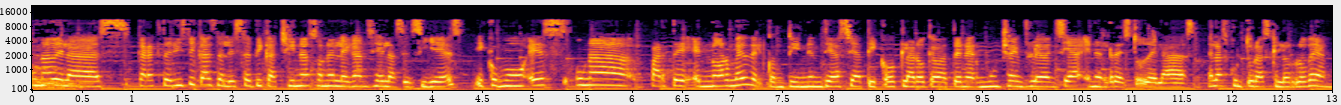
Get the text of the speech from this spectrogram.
Una de las características de la estética china son elegancia y la sencillez. Y como es una parte enorme del continente asiático, claro que va a tener mucha influencia en el resto de las, de las culturas que lo rodean.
